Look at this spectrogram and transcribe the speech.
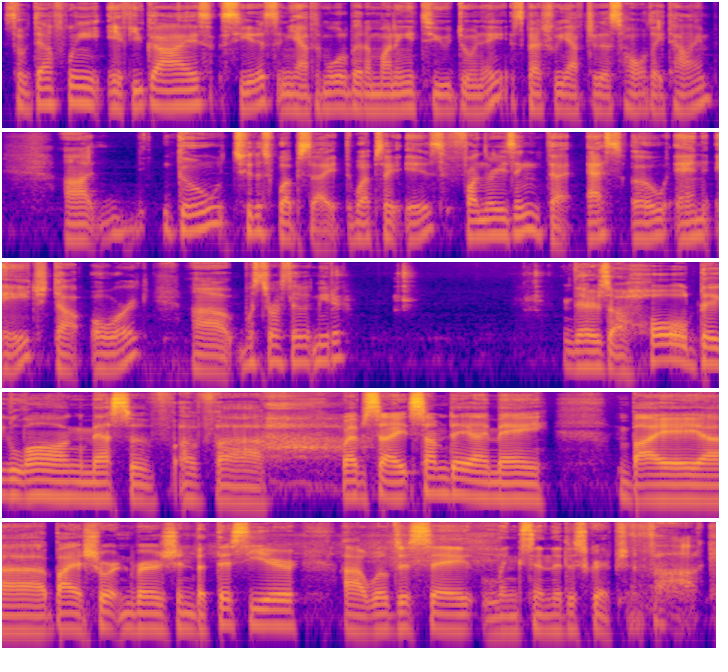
So definitely, if you guys see this and you have a little bit of money to donate, especially after this holiday time, uh, go to this website. The website is fundraising.sonh.org. Uh, what's the rest of it, Meader? There's a whole big long mess of of uh, website. Someday I may buy a uh, buy a shortened version, but this year uh, we'll just say links in the description. Fuck.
